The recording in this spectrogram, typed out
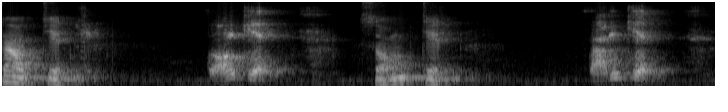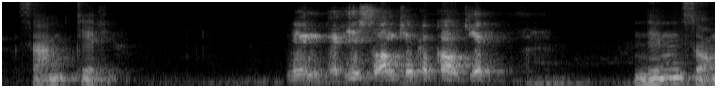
เก้าเจ็ดสองเจ็ดสองเจ็ดสามเจ็ดสามเจ็ดเล่นไปที่สองเจ็ดกับเก้าเจ็ดเน้นสอง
